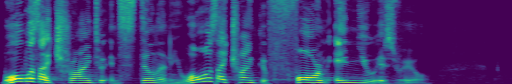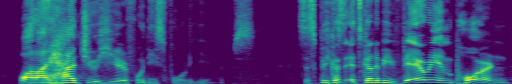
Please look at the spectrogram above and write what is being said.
What was I trying to instill in you? What was I trying to form in you, Israel, while I had you here for these 40 years? It's because it's going to be very important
